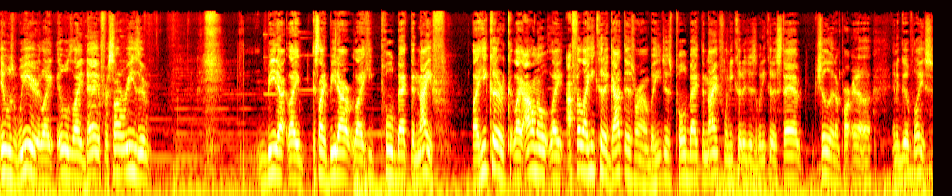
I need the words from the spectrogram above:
It was weird. Like it was like, dang, for some reason, B Dot like it's like B Dot like he pulled back the knife. Like he could have like I don't know like I felt like he could have got this round, but he just pulled back the knife when he could have just when he could have stabbed Chilla in a part in a in a good place.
